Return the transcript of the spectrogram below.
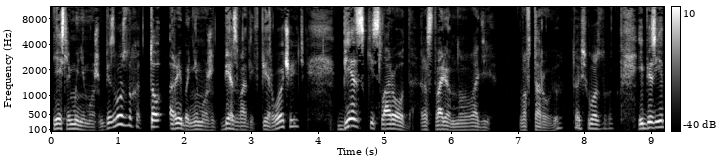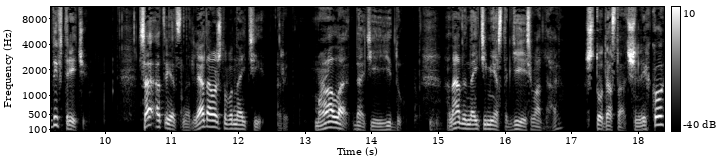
Если мы не можем без воздуха, то рыба не может без воды в первую очередь, без кислорода, растворенного в воде, во вторую, то есть воздуха, и без еды в третью. Соответственно, для того, чтобы найти рыбу, мало дать ей еду, а надо найти место, где есть вода, что достаточно легко,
